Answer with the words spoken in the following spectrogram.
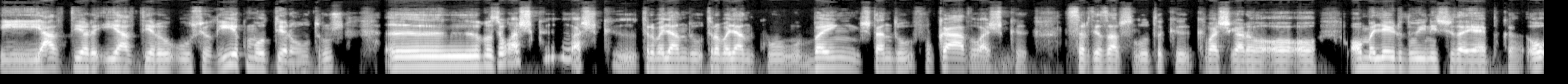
E há de ter, e há de ter o, seu dia, como há de ter outros. Eh, mas eu acho que acho que trabalhando, trabalhando com, bem, estando focado, acho que de certeza absoluta que, que vai chegar ao, ao, ao- malheiro do início da época, ou,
